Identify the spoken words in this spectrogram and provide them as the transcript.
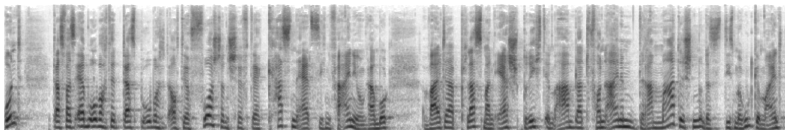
Und das, was er beobachtet, das beobachtet auch der Vorstandschef der Kassenärztlichen Vereinigung Hamburg, Walter Plassmann. Er spricht im Abendblatt von einem dramatischen, und das ist diesmal gut gemeint,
